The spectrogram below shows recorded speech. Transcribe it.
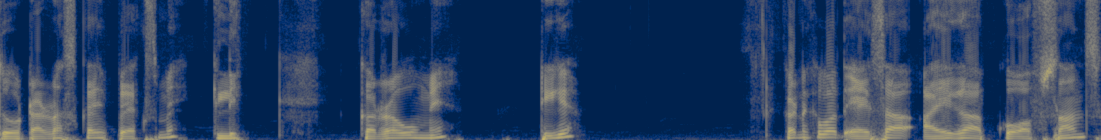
तो टाटा स्काई पैक्स में क्लिक कर रहा हूँ मैं। ठीक है? करने के बाद ऐसा आएगा आपको ऑप्शंस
